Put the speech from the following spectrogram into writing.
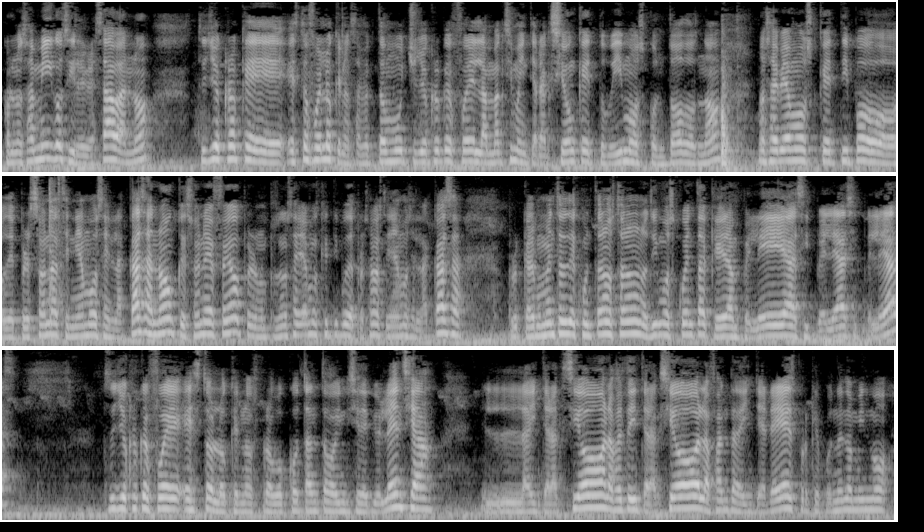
con los amigos y regresaban, ¿no? Entonces yo creo que esto fue lo que nos afectó mucho, yo creo que fue la máxima interacción que tuvimos con todos, ¿no? No sabíamos qué tipo de personas teníamos en la casa, ¿no? Aunque suene feo, pero pues no sabíamos qué tipo de personas teníamos en la casa, porque al momento de juntarnos todos nos dimos cuenta que eran peleas y peleas y peleas. Entonces yo creo que fue esto lo que nos provocó tanto índice de violencia, la interacción, la falta de interacción, la falta de interés, porque pues no es lo mismo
